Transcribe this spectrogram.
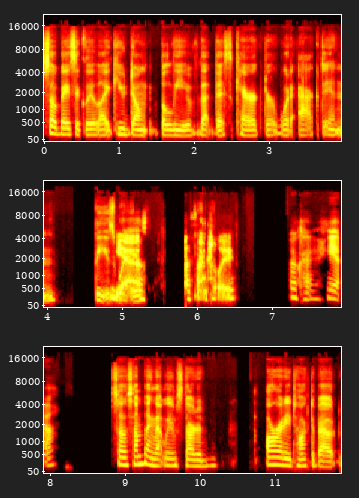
so basically like you don't believe that this character would act in these Yeah. ways. essentially. Okay. Yeah. So something that we've started already talked about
